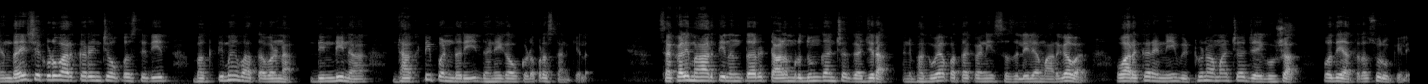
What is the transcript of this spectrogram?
यंदाही शेकडो वारकऱ्यांच्या उपस्थितीत भक्तिमय वातावरणात दिंडीनं धाकटी पंढरी धनेगावकडे प्रस्थान केलं. सकाळी महाआरतीनंतर टाळ मृदुंगांच्या गजरा आणि भगव्या पताकांनी सजलेल्या मार्गावर वारकऱ्यांनी विठ्ठुनामाच्या जयघोषात पदयात्रा सुरू केली.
